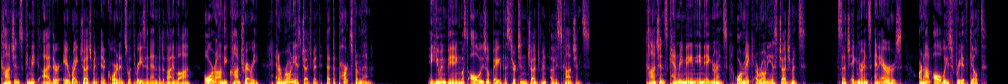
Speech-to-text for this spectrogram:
conscience can make either a right judgment in accordance with reason and the divine law, or, on the contrary, an erroneous judgment that departs from them. A human being must always obey the certain judgment of his conscience. Conscience can remain in ignorance or make erroneous judgments. Such ignorance and errors are not always free of guilt.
